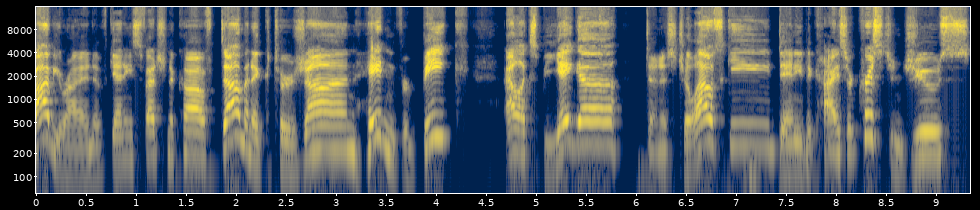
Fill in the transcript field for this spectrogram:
Bobby Ryan, Evgeny Svechnikov, Dominic Turgeon, Hayden Verbeek, Alex Biega, Dennis Cholowski, Danny DeKeyser, Christian Djoos,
